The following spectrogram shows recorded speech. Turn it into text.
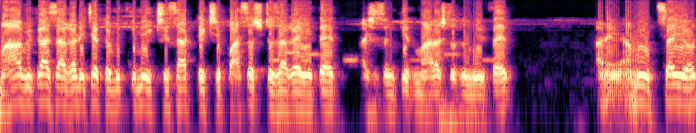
महाविकास आघाडीच्या कमीत कमी एकशे साठ ते एकशे पासष्ट जागा येत आहेत असे संकेत महाराष्ट्रातून मिळत आहेत. आणि आम्ही उत्साही आहोत.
